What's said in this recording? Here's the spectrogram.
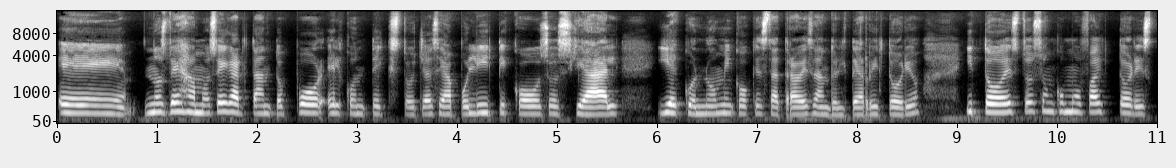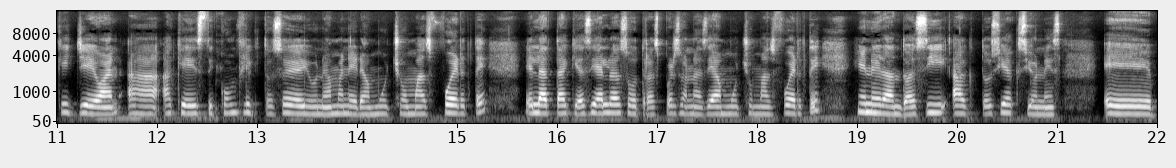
eh, nos dejamos cegar tanto por el contexto, ya sea político, social y económico que está atravesando el territorio. Y todo esto son como factores que llevan a, a, que este conflicto se dé de una manera mucho más fuerte, el ataque hacia las otras personas sea mucho más fuerte, generando así actos y acciones eh,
